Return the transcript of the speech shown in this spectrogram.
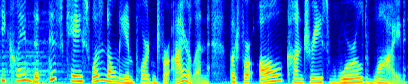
He claimed that this case wasn't only important for Ireland, but for all countries worldwide.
